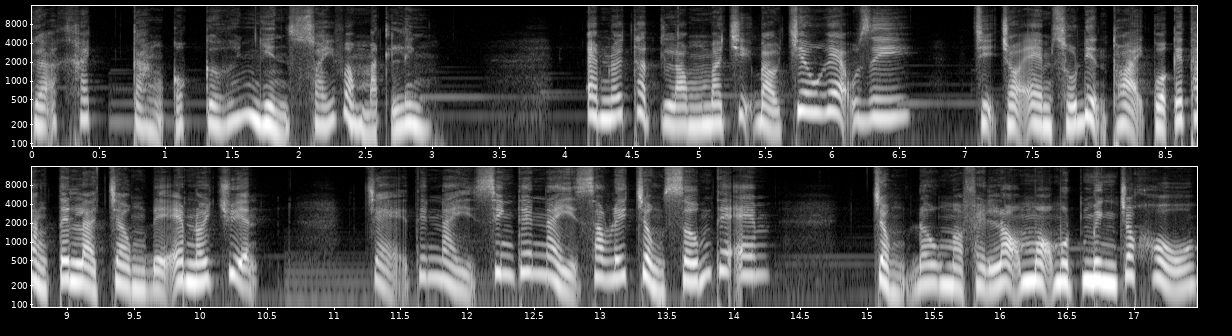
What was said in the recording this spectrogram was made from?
Gã khách càng có cớ nhìn xoáy vào mặt Linh. Em nói thật lòng mà chị bảo trêu ghẹo gì? Chị cho em số điện thoại của cái thằng tên là chồng để em nói chuyện. Trẻ thế này, sinh thế này, sao lấy chồng sớm thế em? Chồng đâu mà phải lọ mọ một mình cho khổ.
